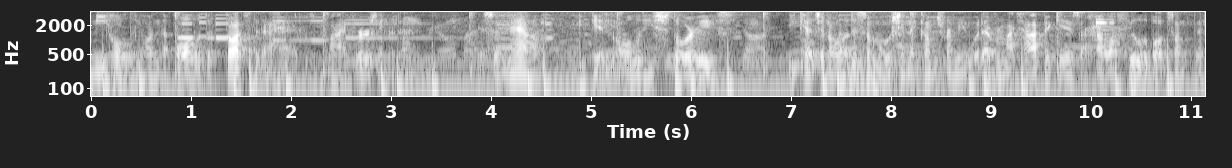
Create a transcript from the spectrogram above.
Me holding on to all of the thoughts that I had was my version of that. And so now you're getting all of these stories, you're catching all of this emotion that comes from me, whatever my topic is or how I feel about something,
